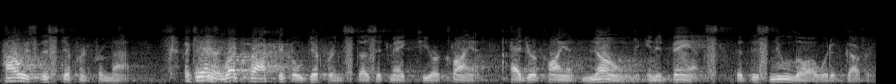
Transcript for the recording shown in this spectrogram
How is this different from that? Again, what practical difference does it make to your client had your client known in advance that this new law would have governed?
